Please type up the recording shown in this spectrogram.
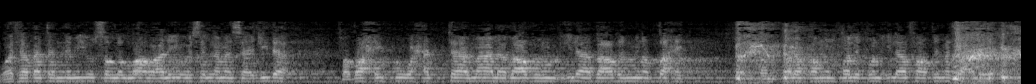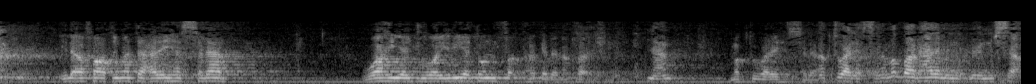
وثبت النبي صلى الله عليه وسلم ساجدا فضحكوا حتى مال بعضهم إلى بعض من الضحك. فانطلق منطلق إلى فاطمة عليه إلى فاطمة عليها السلام. وهي جويرية. هكذا نقرأ نعم. مكتوب عليه السلام. مكتوب عليه السلام. الظاهر هذا من من النساخ.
